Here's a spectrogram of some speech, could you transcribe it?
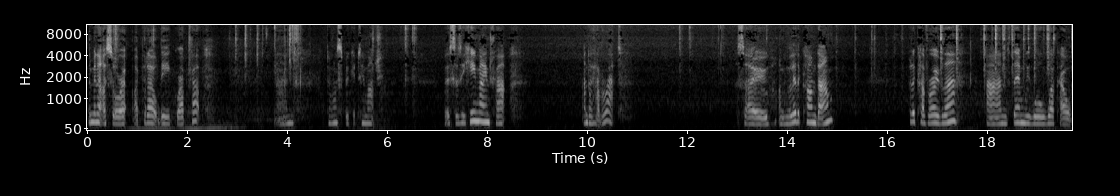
the minute I saw it, I put out the grab trap and I don't want to spook it too much. But this is a humane trap and I have a rat. So I'm going to let it calm down, put a cover over there and then we will work out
